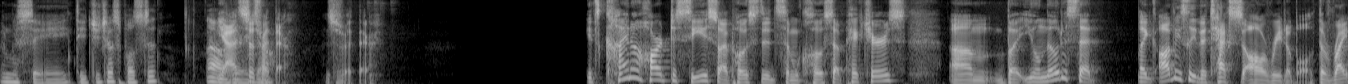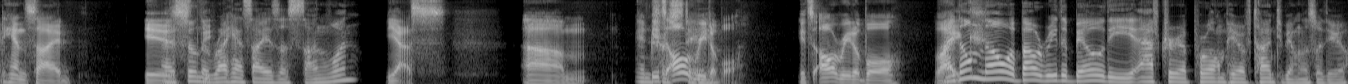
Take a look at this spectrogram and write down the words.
Let me see. Did you just post it? Oh, yeah, it's just go. right there. It's just right there. It's kind of hard to see, so I posted some close-up pictures. Um, but you'll notice that, like, obviously the text is all readable. The right-hand side is I assume the, right hand side is a sun one. yes. Um, it's all readable. It's all readable. Like I don't know about readability after a prolonged period of time. To be honest with you,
